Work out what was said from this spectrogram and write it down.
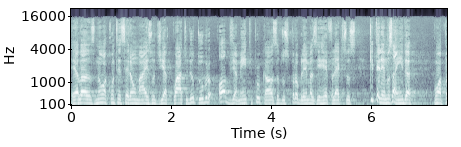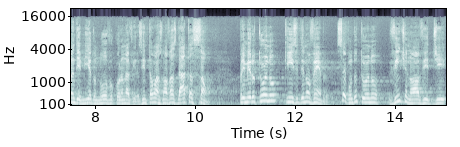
elas não acontecerão mais no dia 4 de outubro, obviamente por causa dos problemas e reflexos que teremos ainda com a pandemia do novo coronavírus. Então, as novas datas são: primeiro turno, 15 de novembro, segundo turno, 29 de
